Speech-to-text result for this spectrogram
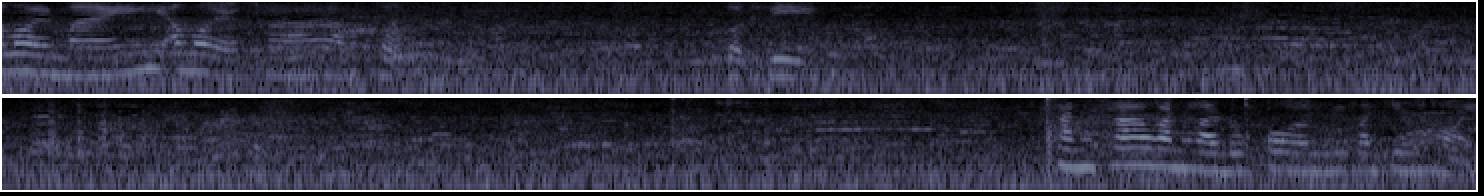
อร่อยไหม อร่อยค่ะ สด ส ดดี ทานข้าวกันค่ะทุกคน มีคนกินหอย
